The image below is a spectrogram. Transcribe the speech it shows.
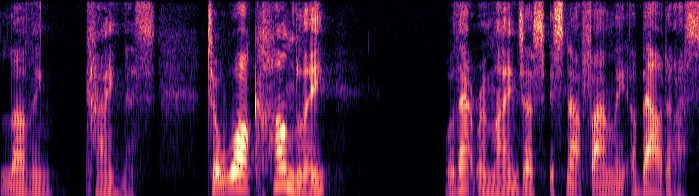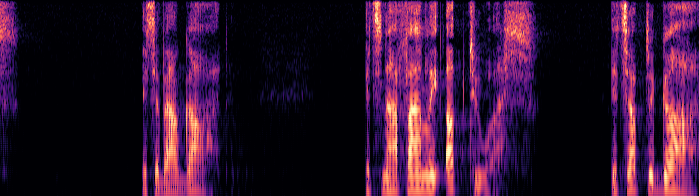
loving kindness. To walk humbly, well, that reminds us it's not finally about us, it's about God. It's not finally up to us, it's up to God.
